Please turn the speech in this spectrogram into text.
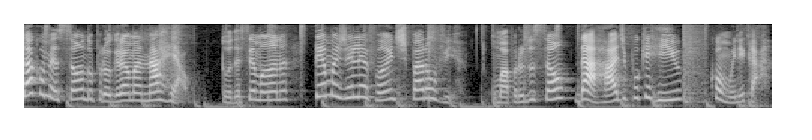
Está começando o programa Na Real. Toda semana, temas relevantes para ouvir. Uma produção da Rádio PUC Rio Comunicar.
